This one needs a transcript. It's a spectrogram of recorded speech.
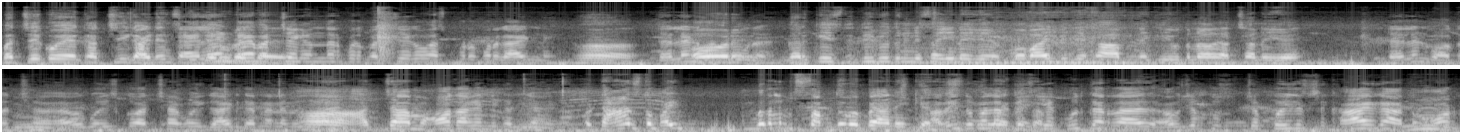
बच्चे को एक अच्छी गाइडेंस की टैलेंट है बच्चे के अंदर पर बच्चे को बस प्रॉपर गाइड नहीं। हाँ। और घर की स्थिति भी उतनी सही नहीं है। मोबाइल भी देखा आपने कि उतना अच्छा नहीं है। टैलेंट बहुत अच्छा है। और कोई इसको अच्छा कोई गाइड करने लगे हाँ, अच्छा- बहुत आगे निकल जाएगा। और डांस तो भाई मतलब शब्दों में बयान नहीं किया अभी तो मतलब ये खुद कर रहा है और जब कुछ जब कोई इसे सिखाएगा तो और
